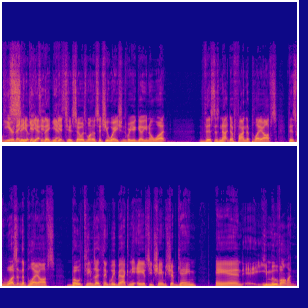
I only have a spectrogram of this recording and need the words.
gear they See- can get yeah, to. they can Yes. get to. So it's one of those situations where you go, you know what? This does not define the playoffs. This wasn't the playoffs. Both teams, I think, will be back in the AFC Championship game, and eh, you move on.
